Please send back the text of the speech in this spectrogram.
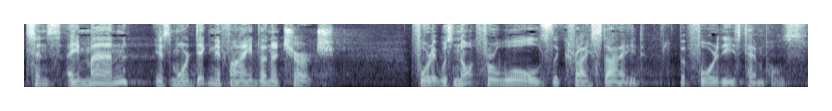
since a man is more dignified than a church? For it was not for walls that Christ died, but for these temples.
